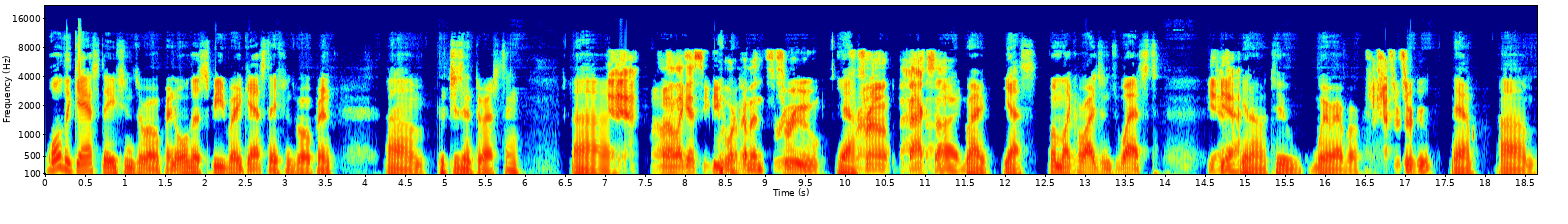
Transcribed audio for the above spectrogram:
All the gas stations are open. All the Speedway gas stations are open, um, which is interesting. Uh, Well, I guess people are coming through yeah, from the backside. right. Yes, from like Horizons West, Yeah. you know, to wherever. Through. Yeah. Um,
